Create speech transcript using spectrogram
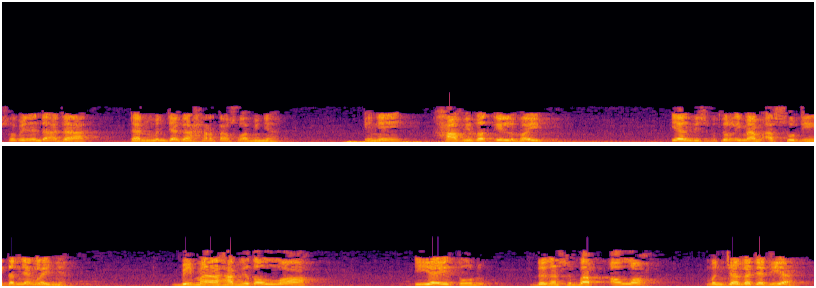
suaminya tidak ada dan menjaga harta suaminya. Ini hafidhatil ghaib yang disebutkan Imam As-Sudi dan yang lainnya. Bima hafidhallah yaitu dengan sebab Allah menjaga dia.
